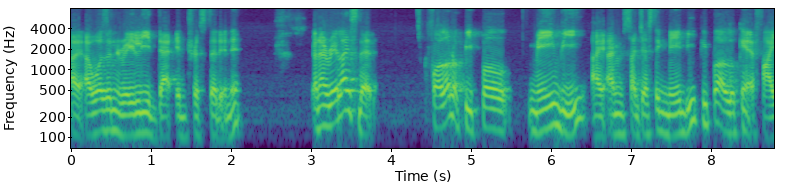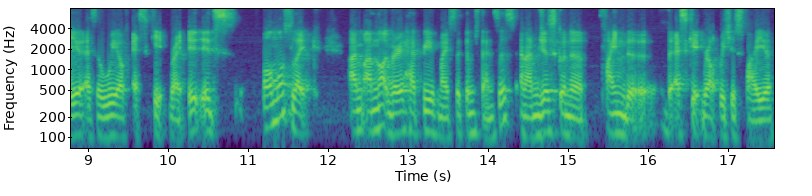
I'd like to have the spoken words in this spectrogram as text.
I, I wasn't really that interested in it. And I realized that for a lot of people, maybe, I, I'm suggesting maybe, people are looking at fire as a way of escape, right? It, it's almost like I'm, I'm not very happy with my circumstances and I'm just going to find the, the escape route, which is fire.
